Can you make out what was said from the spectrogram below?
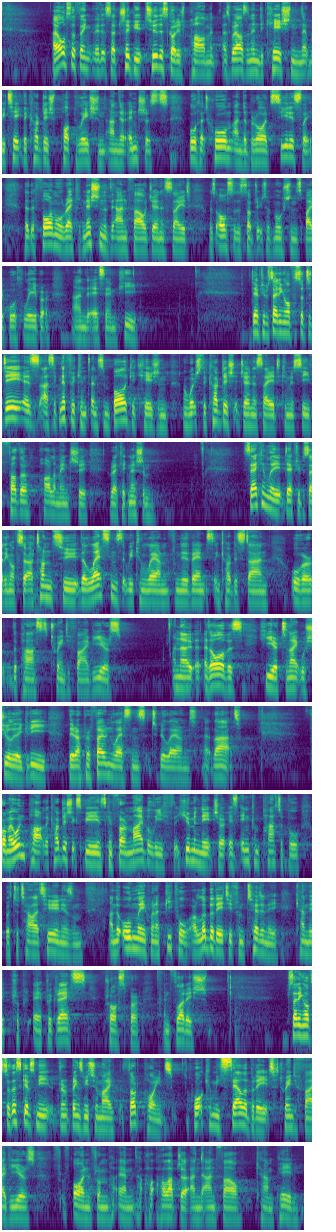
I also think that it's a tribute to the Scottish Parliament as well as an indication that we take the Kurdish population and their interests, both at home and abroad, seriously, that the formal recognition of the Anfal genocide was also the subject of motions by both Labour and the SNP. Deputy Presiding Officer, today is a significant and symbolic occasion on which the Kurdish genocide can receive further parliamentary recognition. Secondly, Deputy Presiding Officer, I turn to the lessons that we can learn from the events in Kurdistan over the past 25 years. And now, as all of us here tonight will surely agree, there are profound lessons to be learned at that. For my own part, the Kurdish experience confirmed my belief that human nature is incompatible with totalitarianism and that only when a people are liberated from tyranny can they pro uh, progress, prosper and flourish. Presiding officer, this gives me, brings me to my third point. What can we celebrate 25 years on from um, Halabja and the Anfal campaign?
